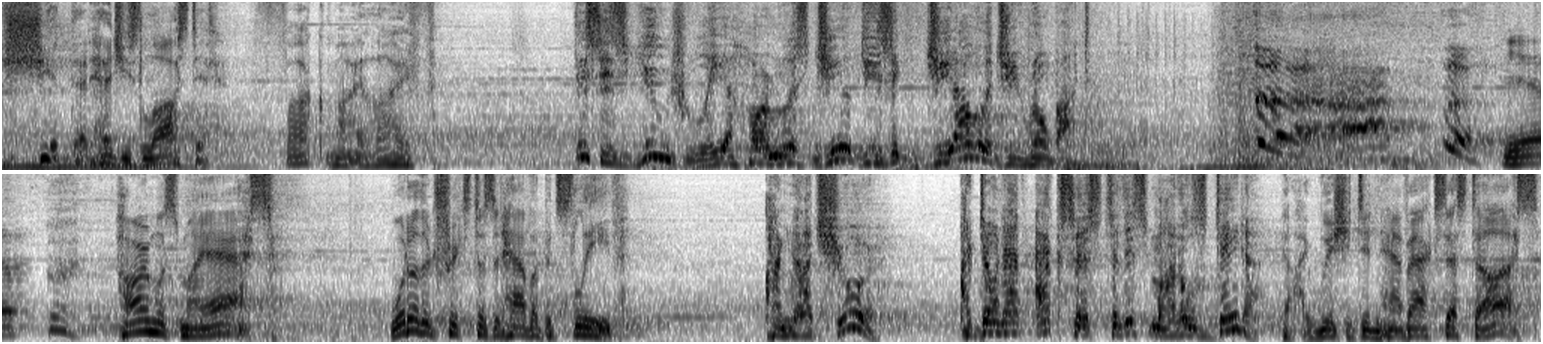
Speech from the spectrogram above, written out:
Shit, that Hedgie's lost it. Fuck my life. This is usually a harmless geodesic geology robot. Yep. Harmless my ass. What other tricks does it have up its sleeve? I'm not sure. I don't have access to this model's data. I wish it didn't have access to us.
